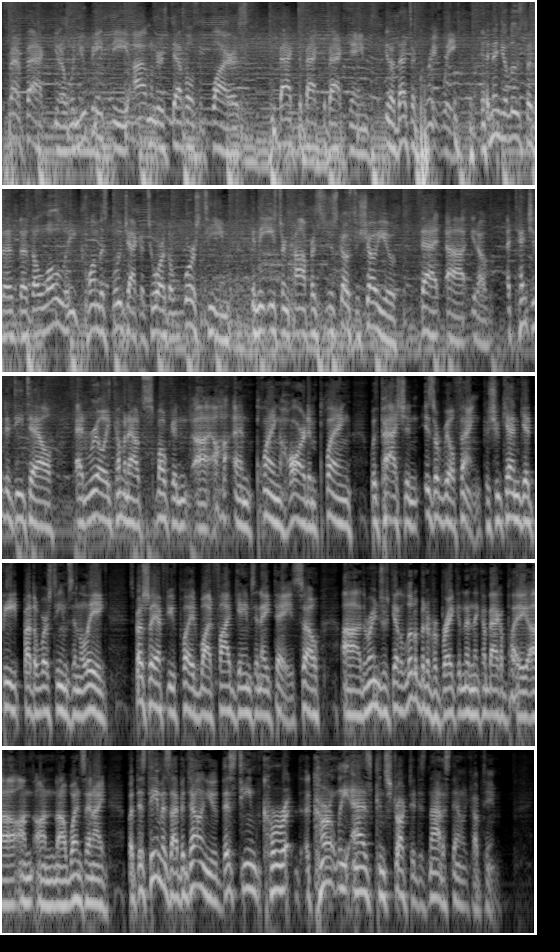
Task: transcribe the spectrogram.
As a matter of fact, you know, when you beat the Islanders, Devils, and Flyers back to back to back games, you know, that's a great week. and then you lose to the, the, the lowly Columbus Blue Jackets, who are the worst team in the Eastern Conference. It just goes to show you that, uh, you know, attention to detail and really coming out smoking uh, and playing hard and playing with passion is a real thing because you can get beat by the worst teams in the league, especially after you've played, what, five games in eight days. So, uh, the Rangers get a little bit of a break, and then they come back and play uh, on on uh, Wednesday night. But this team, as I've been telling you, this team cur- currently as constructed is not a Stanley Cup team.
